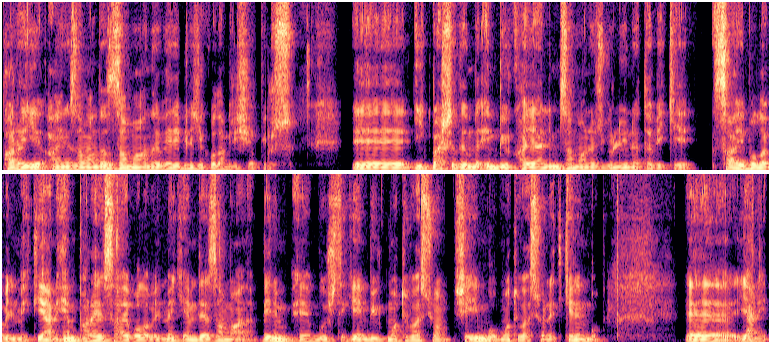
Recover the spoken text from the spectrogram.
parayı aynı zamanda zamanı verebilecek olan bir iş yapıyoruz. Eee ilk başladığımda en büyük hayalim zaman özgürlüğüne tabii ki sahip olabilmekti. Yani hem paraya sahip olabilmek hem de zamana. Benim eee, bu işteki en büyük motivasyon şeyim bu, motivasyon etkenim bu. Ee, yani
